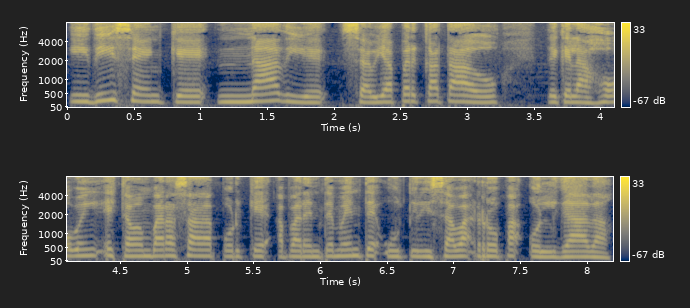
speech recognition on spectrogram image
y dicen que nadie se había percatado de que la joven estaba embarazada porque aparentemente utilizaba ropa holgada.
